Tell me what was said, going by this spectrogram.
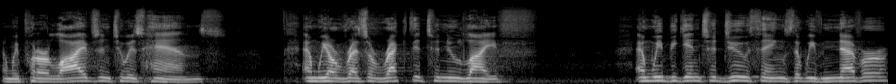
and we put our lives into his hands and we are resurrected to new life and we begin to do things that we've never,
